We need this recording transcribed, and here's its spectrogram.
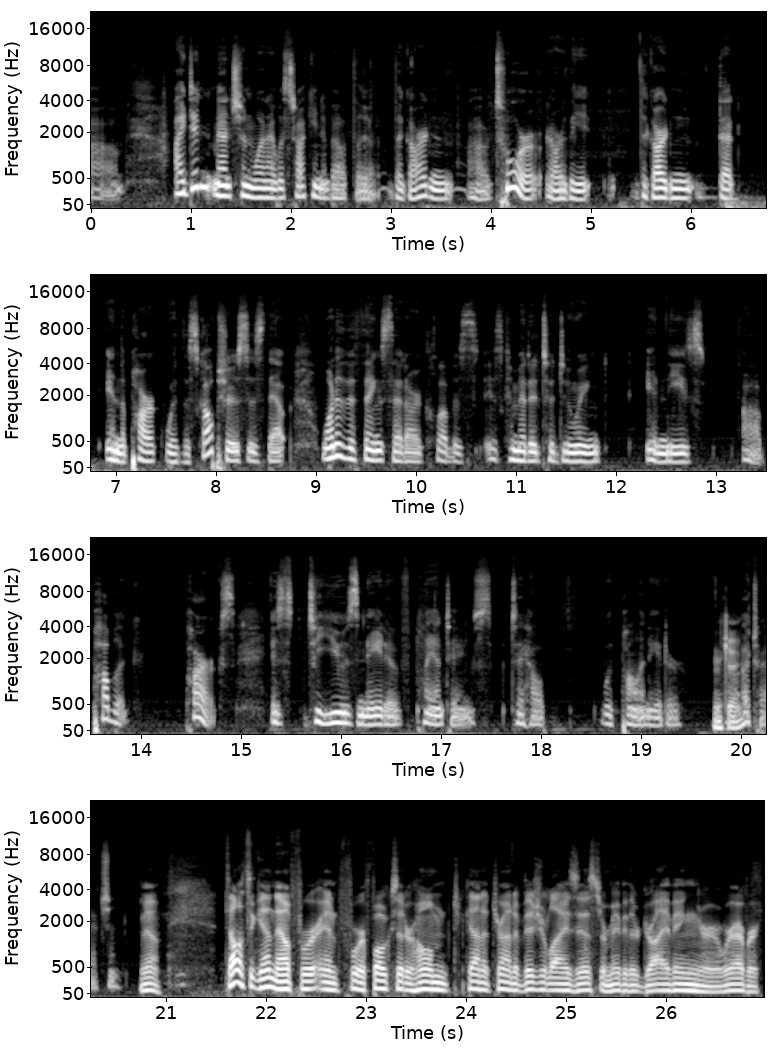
Um, I didn't mention when I was talking about the the garden uh, tour or the the garden that in the park with the sculptures is that one of the things that our club is is committed to doing in these uh, public parks is to use native plantings to help with pollinator Okay. attraction. Yeah. Tell us again now for and for folks that are home kind of trying to visualize this or maybe they're driving or wherever.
